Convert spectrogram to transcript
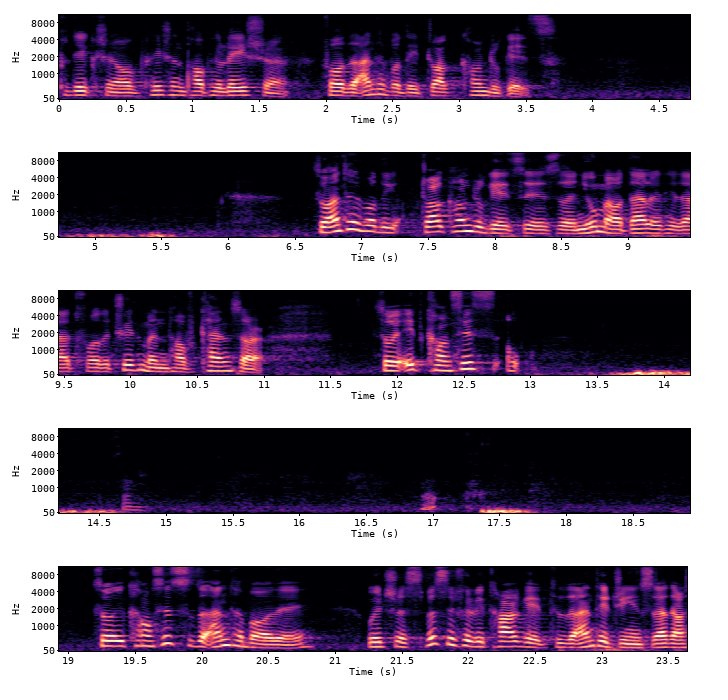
prediction of patient population for the antibody drug conjugates. So antibody drug conjugates is a new modality that for the treatment of cancer. So it consists, oh, sorry. So it consists of the antibody which specifically target the antigens that are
